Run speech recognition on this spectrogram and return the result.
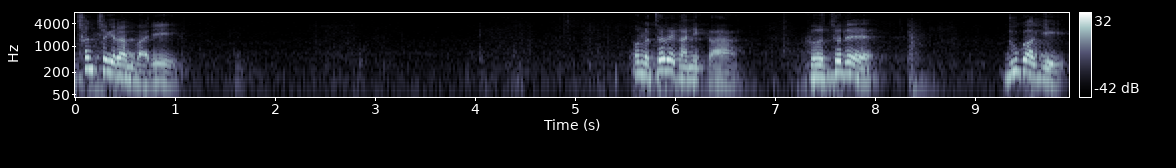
천척이란 말이 어느 절에 가니까 그 절에 누각이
